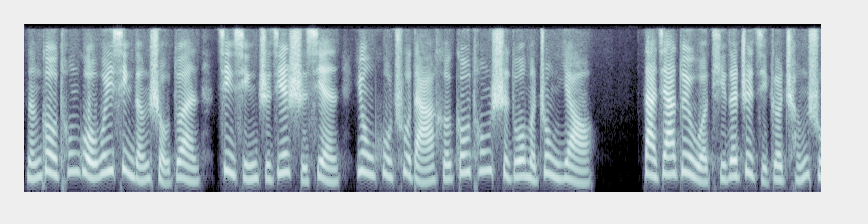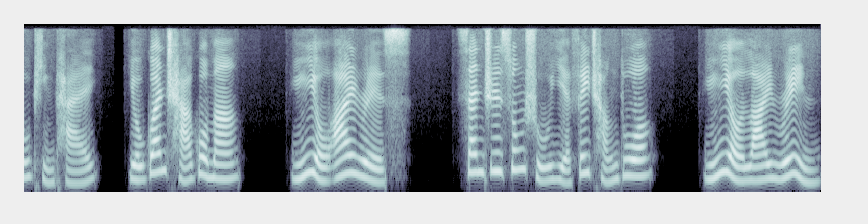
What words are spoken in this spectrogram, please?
能够通过微信等手段进行直接实现用户触达和沟通是多么重要。大家对我提的这几个成熟品牌有观察过吗？云友 Iris，三只松鼠也非常多。云友 Lirene，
